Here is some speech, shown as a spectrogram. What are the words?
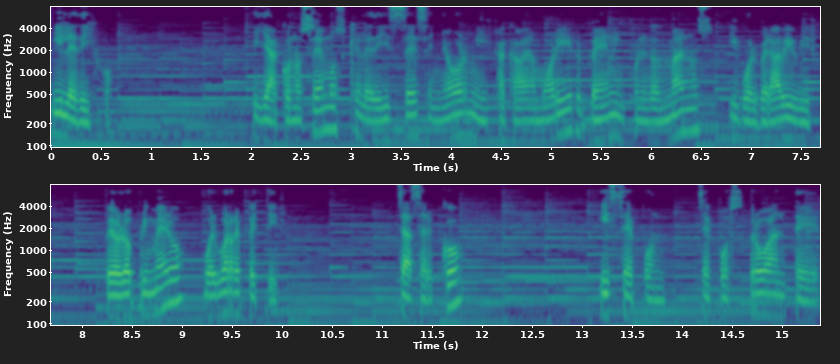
y le dijo, y ya conocemos que le dice, Señor, mi hija acaba de morir, ven y pone las manos y volverá a vivir. Pero lo primero, vuelvo a repetir, se acercó y se, se postró ante él.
